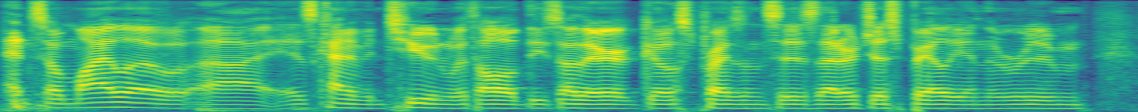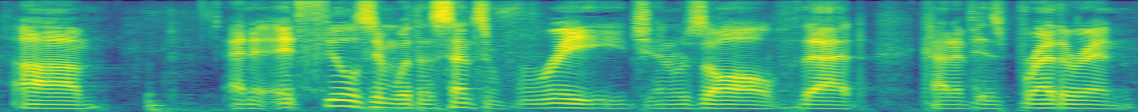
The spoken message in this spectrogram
and so Milo uh, is kind of in tune with all of these other ghost presences that are just barely in the room. Um, and it, it fills him with a sense of rage and resolve that kind of his brethren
